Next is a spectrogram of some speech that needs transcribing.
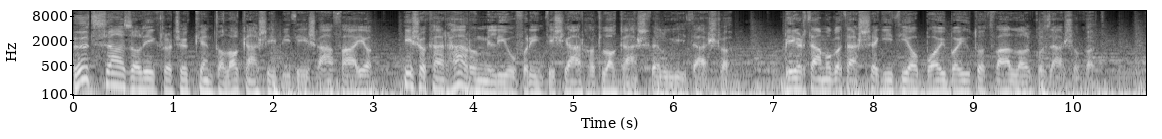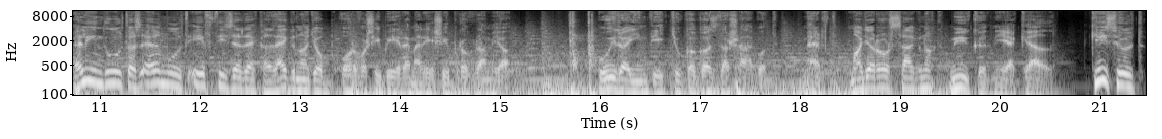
5%-ra csökkent a lakásépítés áfája, és akár 3 millió forint is járhat lakásfelújításra. Bértámogatás segíti a bajba jutott vállalkozásokat. Elindult az elmúlt évtizedek legnagyobb orvosi béremelési programja. Újraindítjuk a gazdaságot, mert Magyarországnak működnie kell. Készült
